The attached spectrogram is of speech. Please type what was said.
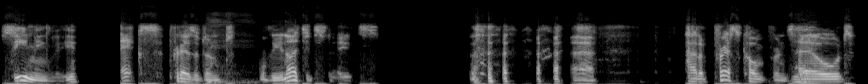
seemingly ex-president of the United States had a press conference Yeah. held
